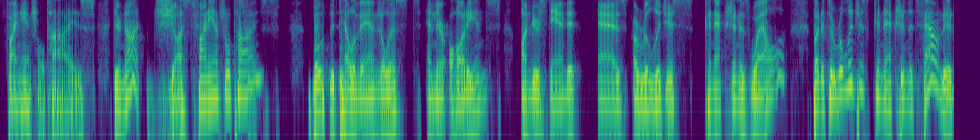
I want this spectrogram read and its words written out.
financial ties. They're not just financial ties. Both the televangelists and their audience understand it as a religious connection as well, but it's a religious connection that's founded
